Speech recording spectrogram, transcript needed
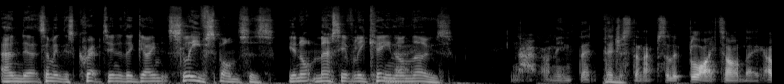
And uh, something that's crept into the game sleeve sponsors. You're not massively keen on those. No, I mean they're, they're just an absolute blight, aren't they? I,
